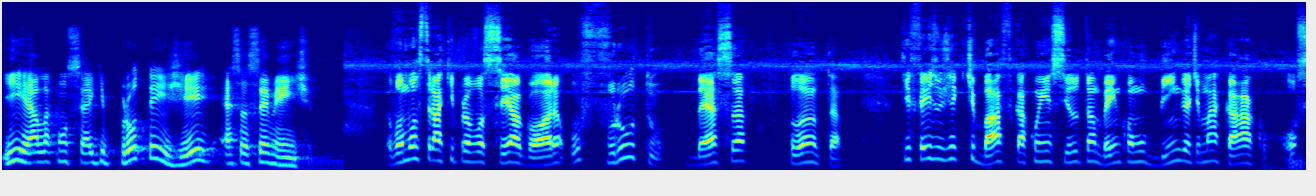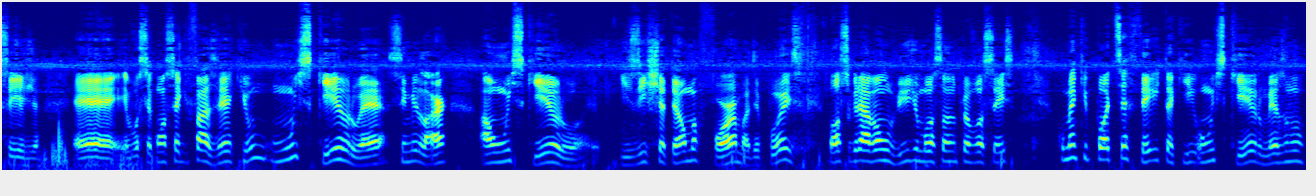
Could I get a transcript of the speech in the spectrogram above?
e ela consegue proteger essa semente. Eu vou mostrar aqui para você agora o fruto dessa planta que fez o jequitibá ficar conhecido também como binga de macaco, ou seja, é, você consegue fazer aqui um, um isqueiro, é similar a um isqueiro. Existe até uma forma, depois posso gravar um vídeo mostrando para vocês como é que pode ser feito aqui um isqueiro, mesmo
